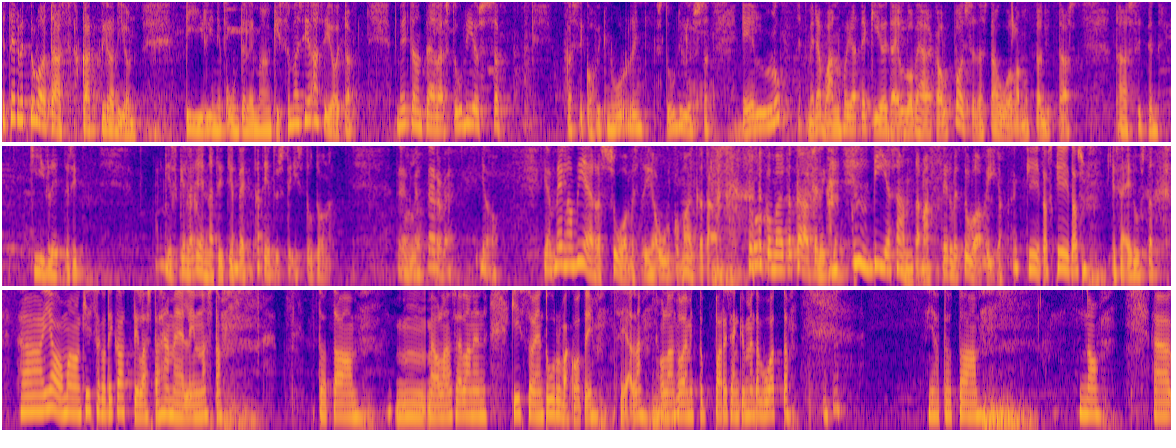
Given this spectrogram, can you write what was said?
Ja tervetuloa taas Kattiradion piiriin ja kuuntelemaan kissamaisia asioita. Meitä on täällä studiossa, Kassi Kohvik Nurrin studiossa, Ellu, että meidän vanhoja tekijöitä. Ellu on vähän aikaa ollut poissa tästä tauolla, mutta nyt taas, taas sitten kiireittäsi keskellä ennätit ja Pekka tietysti istuu tuolla. Terve, tuolla. terve. Joo. Ja meillä on vieras Suomesta ihan ulkomailta taas. ulkomailta taas, eli Pia Santama. Tervetuloa Pia. Kiitos, kiitos. Ja sä edustat? Uh, joo, mä oon Kissakoti Kattilasta Hämeenlinnasta. Tota, mm, me ollaan sellainen kissojen turvakoti siellä. Mm-hmm. Ollaan toimittu parisenkymmentä vuotta. Mm-hmm. Ja tota, no,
